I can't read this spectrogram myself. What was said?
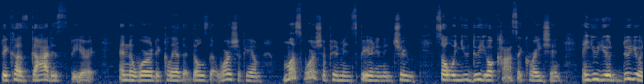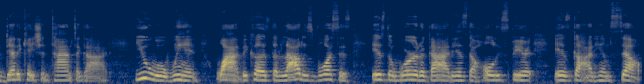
because God is spirit. And the word declared that those that worship him must worship him in spirit and in truth. So when you do your consecration and you, you do your dedication time to God, you will win. Why? Because the loudest voices is the word of God, is the Holy Spirit, is God Himself.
